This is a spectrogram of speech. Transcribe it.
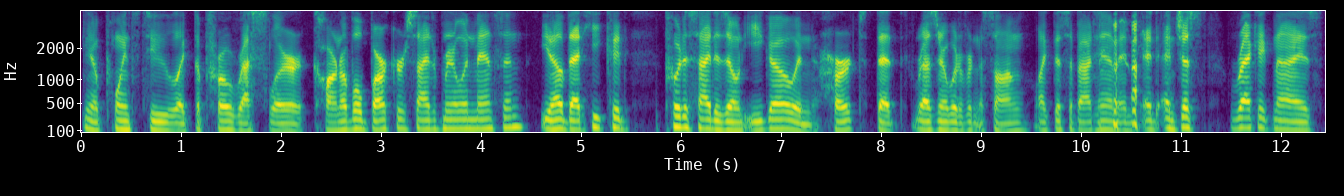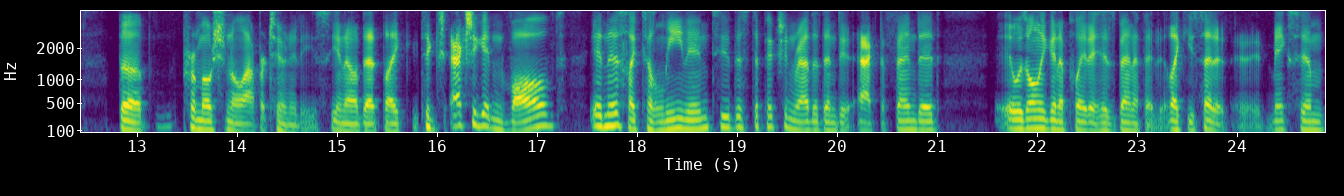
you know points to like the pro wrestler carnival barker side of Marilyn Manson. You know that he could put aside his own ego and hurt that Reznor would have written a song like this about him, and and, and just recognize the promotional opportunities. You know that like to actually get involved in this, like to lean into this depiction rather than to act offended. It was only going to play to his benefit. Like you said, it, it makes him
